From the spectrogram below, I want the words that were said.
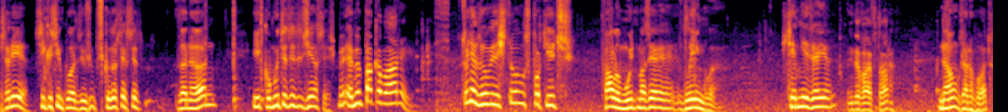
seria 5 a 5 anos. E os pescadores têm que ser de ano a ano e com muitas exigências. É mesmo para acabar. Tenho dúvidas, isto, os partidos falam muito, mas é de língua. Isto é a minha ideia. Ainda vai votar? Não, já não voto.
